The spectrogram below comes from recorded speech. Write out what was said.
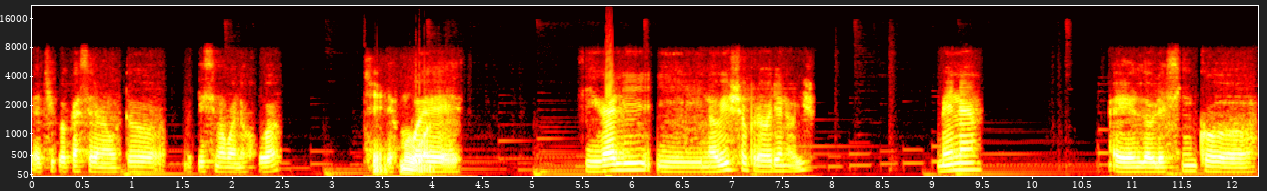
El chico Cáceres me gustó muchísimo cuando jugó. Sí, muy bueno. Después Sigali y Novillo, probaría Novillo. Mena, el doble 5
